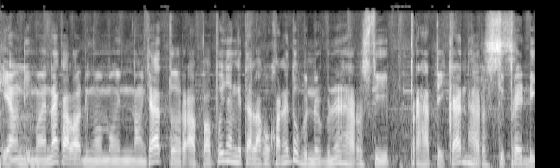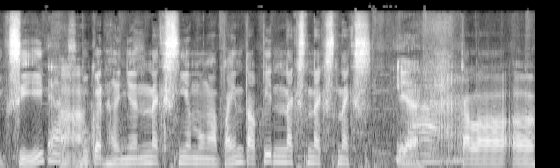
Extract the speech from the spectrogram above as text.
Yang di mana kalau di ngomongin tentang catur, apa pun yang kita lakukan itu benar-benar harus diperhatikan, harus diprediksi, Ya. bukan hanya nextnya mau ngapain, tapi next next next. Ya. Kalau eh,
